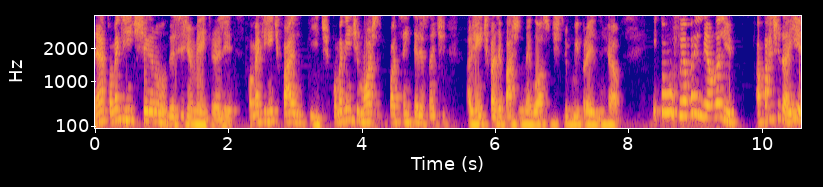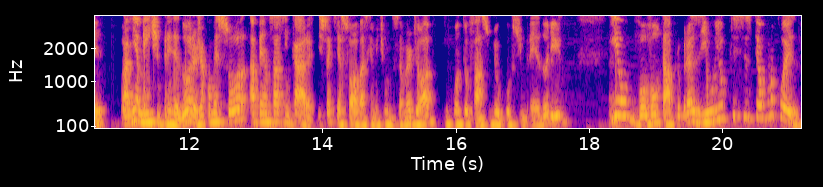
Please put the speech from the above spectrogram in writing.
Né? Como é que a gente chega no decision maker ali? Como é que a gente faz um pitch? Como é que a gente mostra que pode ser interessante a gente fazer parte do negócio, distribuir para eles em Israel? Então eu fui aprendendo ali. A partir daí, a minha mente empreendedora já começou a pensar assim, cara, isso aqui é só basicamente um summer job, enquanto eu faço o meu curso de empreendedorismo, e eu vou voltar para o Brasil e eu preciso ter alguma coisa.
